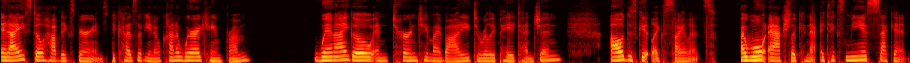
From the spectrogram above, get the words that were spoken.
and I still have the experience because of, you know, kind of where I came from. When I go and turn to my body to really pay attention, I'll just get like silence. I won't actually connect. It takes me a second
